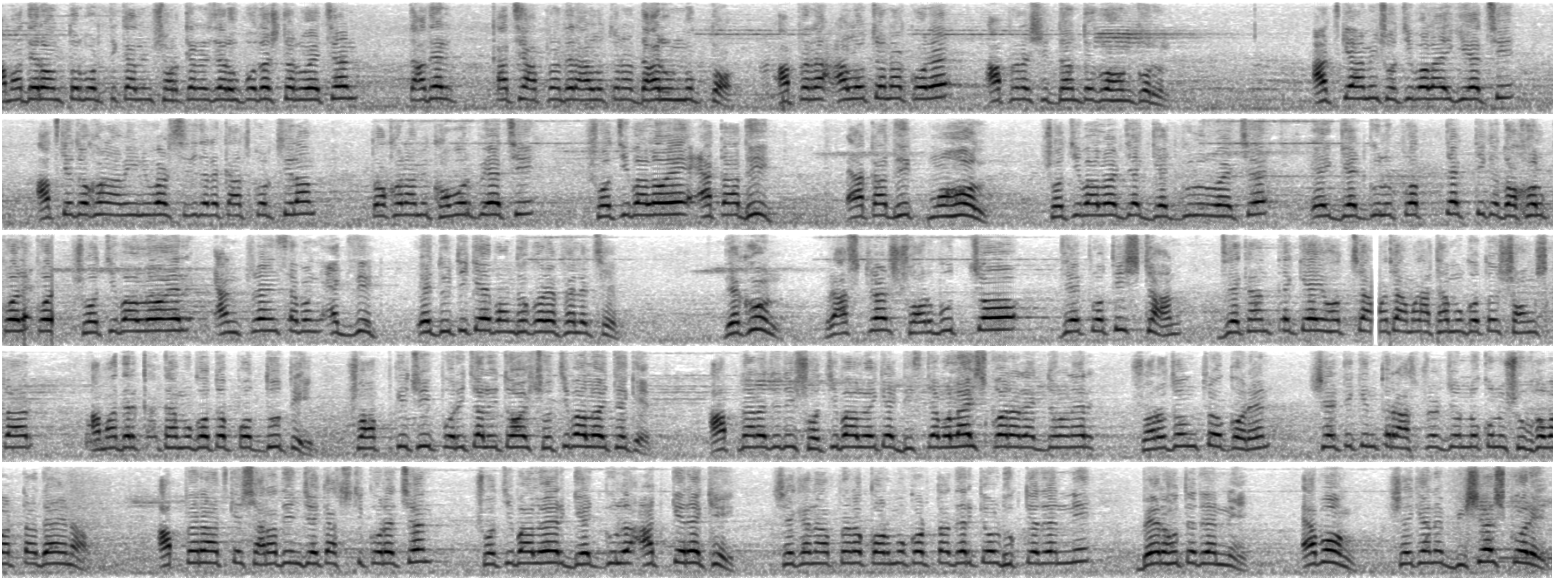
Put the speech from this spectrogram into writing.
আমাদের অন্তর্বর্তীকালীন সরকারের যারা উপদেষ্টা রয়েছেন, তাদের কাছে আপনাদের আলোচনার দ্বার উন্মুক্ত। আপনারা আলোচনা করে আপনারা সিদ্ধান্ত গ্রহণ করুন। আজকে আমি সচিবালয়ে গিয়েছি। আজকে যখন আমি ইউনিভার্সিটিতে কাজ করছিলাম, তখন আমি খবর পেয়েছি, সচিবালয়ে একাধিক একাধিক মহল, সচিবালয়ের যে গেটগুলো রয়েছে, এই গেটগুলো প্রত্যেকটিকে দখল করে সচিবালয়ের এন্ট্রেন্স এবং এক্সিট এই দুটিকে বন্ধ করে ফেলেছে। দেখুন, রাষ্ট্রের সর্বোচ্চ যে প্রতিষ্ঠান, যেখান থেকে হচ্ছে আমাদের আমার কাঠামোগত সংস্কার আমাদের কাঠামোগত পদ্ধতি সব কিছুই পরিচালিত হয় সচিবালয় থেকে। আপনারা যদি সচিবালয়কে ডিস্টেবলাইজ করার এক ধরনের ষড়যন্ত্র করেন, সেটি কিন্তু রাষ্ট্রের জন্য কোনো শুভবার্তা দেয় না। আপনারা আজকে সারাদিন যে কাজটি করেছেন, সচিবালয়ের গেটগুলো আটকে রেখে সেখানে আপনারা কর্মকর্তাদেরকেও ঢুকতে দেননি, বের হতে দেননি এবং সেখানে বিশেষ করে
